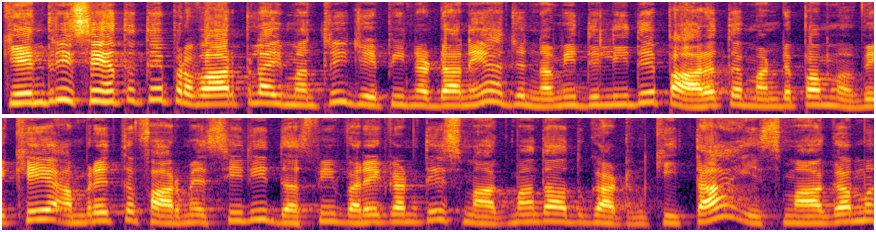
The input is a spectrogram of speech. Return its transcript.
ਕੇਂਦਰੀ ਸਿਹਤ ਅਤੇ ਪਰਿਵਾਰ ਭਲਾਈ ਮੰਤਰੀ ਜੇਪੀ ਨੱਡਾ ਨੇ ਅੱਜ ਨਵੀਂ ਦਿੱਲੀ ਦੇ ਭਾਰਤ ਮੰਡਪਮ ਵਿਖੇ ਅੰਮ੍ਰਿਤ ਫਾਰਮੇਸੀ ਦੀ 10ਵੀਂ ਵਰ੍ਹੇਗੰਢ ਦੇ ਸਮਾਗਮਾਂ ਦਾ ਉਦਘਾਟਨ ਕੀਤਾ। ਇਹ ਸਮਾਗਮ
